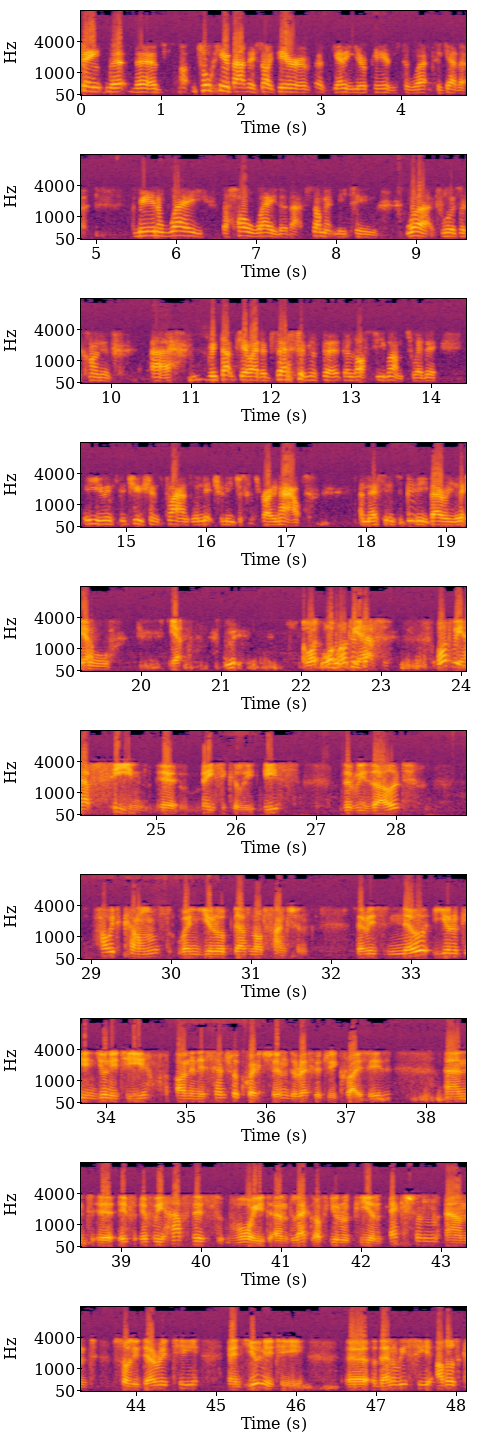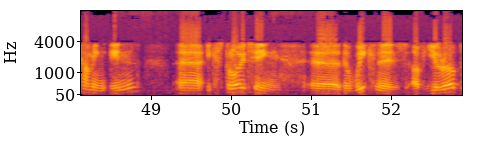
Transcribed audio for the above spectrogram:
think that the talking about this idea of, of getting Europeans to work together? I mean, in a way, the whole way that that summit meeting worked was a kind of uh, reductio ad absurdum of the, the last few months, where the EU institutions' plans were literally just thrown out, and there seemed to be very little. Yeah. yeah. what, what, what, we have, what we have seen uh, basically is the result how it comes when Europe does not function. There is no European unity on an essential question, the refugee crisis, and uh, if, if we have this void and lack of European action and solidarity and unity, uh, then we see others coming in, uh, exploiting uh, the weakness of Europe,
